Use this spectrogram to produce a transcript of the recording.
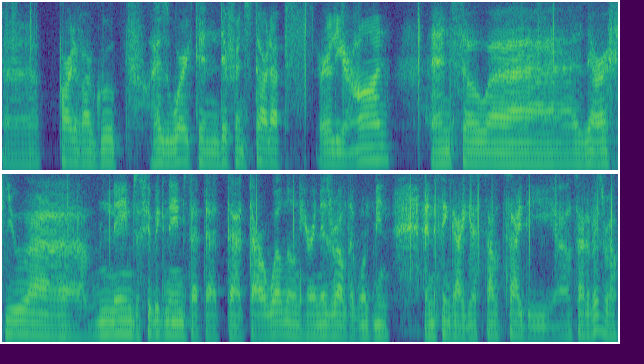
uh, part of our group has worked in different startups earlier on, and so uh, there are a few uh, names, a few big names that, that that are well known here in Israel that won't mean anything, I guess, outside the outside of Israel.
